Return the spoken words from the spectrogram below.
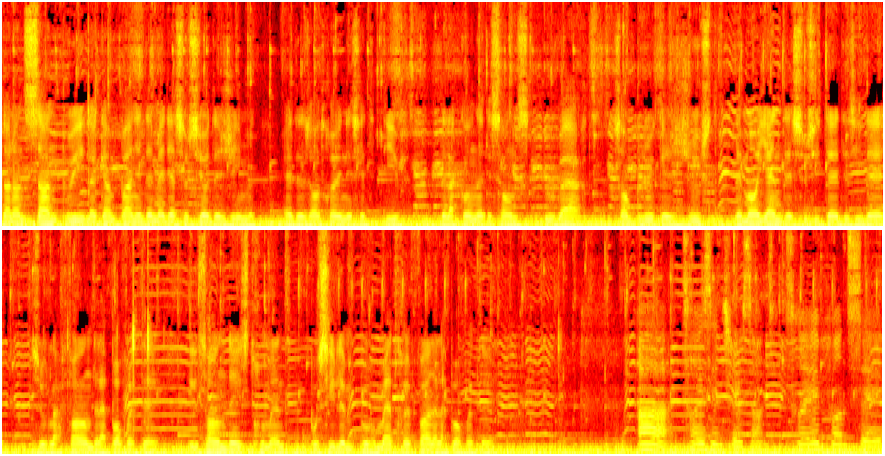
Dans l'ensemble, puis la campagne des médias sociaux de Jim et des autres initiatives de la connaissance ouverte sont plus que juste des moyens de susciter des idées sur la fin de la pauvreté. Ils sont des instruments possibles pour mettre fin à la pauvreté. Ah, très intéressant, très pensée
